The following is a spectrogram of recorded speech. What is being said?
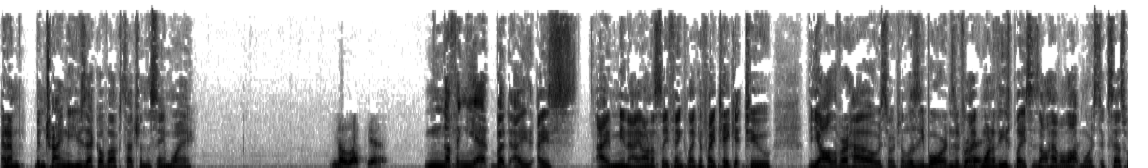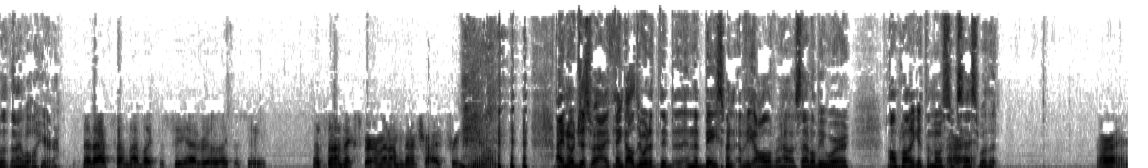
and I've been trying to use EchoVox Touch in the same way. No luck yet. Nothing yet, but I, I, I mean, I honestly think like if I take it to the Oliver House or to Lizzie Borden's or to like one of these places, I'll have a lot more success with it than I will here. Now that's something I'd like to see. I'd really like to see. That's not an experiment. I'm going to try. It freaks me out. I know just I think I'll do it at the in the basement of the Oliver House. That'll be where I'll probably get the most All right. success with it. All right.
